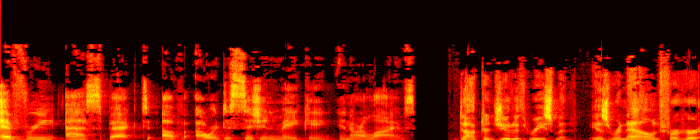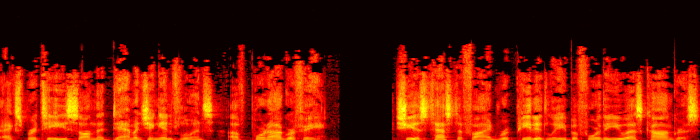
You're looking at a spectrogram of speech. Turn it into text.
every aspect of our decision making in our lives. Dr. Judith Reisman is renowned for her expertise on the damaging influence of pornography. She has testified repeatedly before the U.S. Congress.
